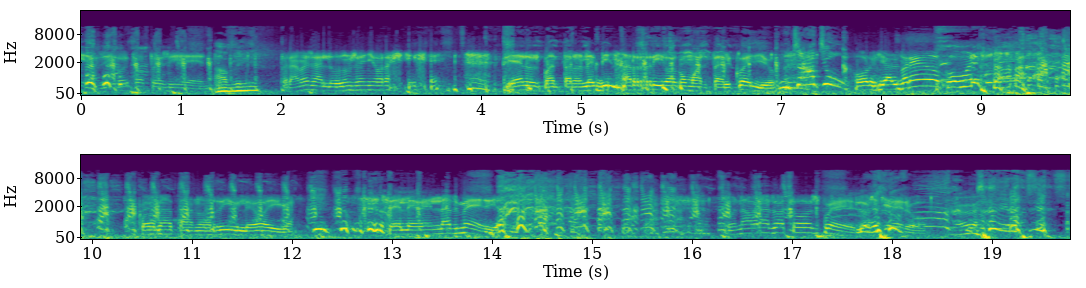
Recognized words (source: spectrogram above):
sí, así voy para presidente. A ver. Espérame, saludo un señor aquí que tiene los pantalones bien arriba como hasta el cuello. ¡Muchacho! Jorge Alfredo, ¿cómo estás? Cosa tan horrible, oiga. Se le ven las medias. Un abrazo a todos, pues. Los quiero. Muchas gracias.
